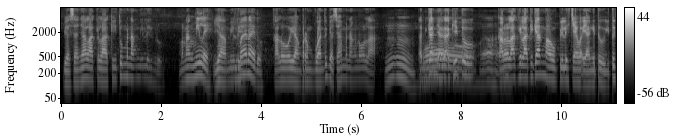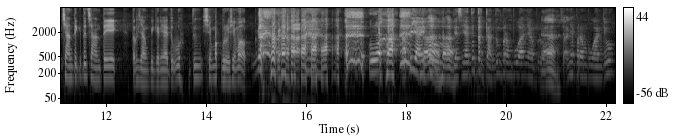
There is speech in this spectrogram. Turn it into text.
biasanya laki-laki itu menang milih, Bro. menang milih Iya, milih. gimana itu Kalau yang perempuan tuh biasanya menang nolak. Hmm, Tapi kan ya kayak gitu. Oh. Kalau laki-laki kan mau pilih cewek yang itu, itu cantik itu cantik. Terus yang pikirnya itu, uh itu semok bro semok. wah Tapi ya itu biasanya itu tergantung perempuannya bro. Soalnya perempuan tuh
